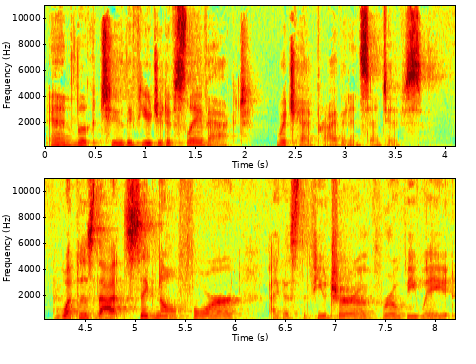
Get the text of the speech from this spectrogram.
and look to the Fugitive Slave Act, which had private incentives. What does that signal for I guess, the future of Roe v. Wade?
